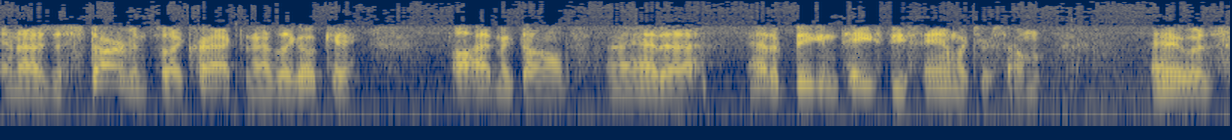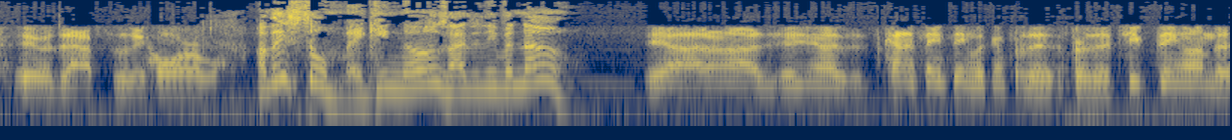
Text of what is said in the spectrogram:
And I was just starving, so I cracked, and I was like, okay, I'll have McDonald's. I had a had a big and tasty sandwich or something. And it was it was absolutely horrible. Are they still making those? I didn't even know. Yeah, I don't know. You know, it's kind of the same thing. Looking for the for the cheap thing on the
